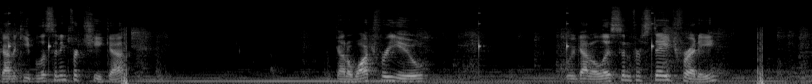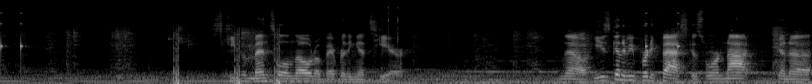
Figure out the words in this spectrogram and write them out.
Gotta keep listening for Chica. Gotta watch for you. We gotta listen for Stage Freddy. Just keep a mental note of everything that's here. No, he's gonna be pretty fast because we're not gonna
